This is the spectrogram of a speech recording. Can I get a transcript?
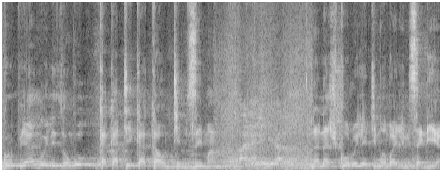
grupu yangu ilizunguka katika kaunti mzima, na nashukuru ile timu ambayo ilinisaidia.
